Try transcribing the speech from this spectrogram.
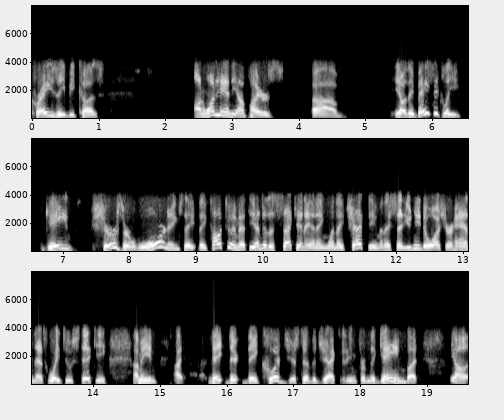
crazy because on one hand, the umpires, uh, you know, they basically gave Scherzer warnings. They they talked to him at the end of the second inning when they checked him and they said you need to wash your hand. That's way too sticky. I mean, I they they they could just have ejected him from the game, but you know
